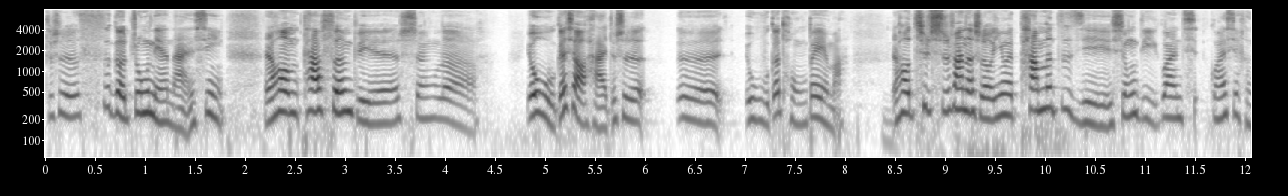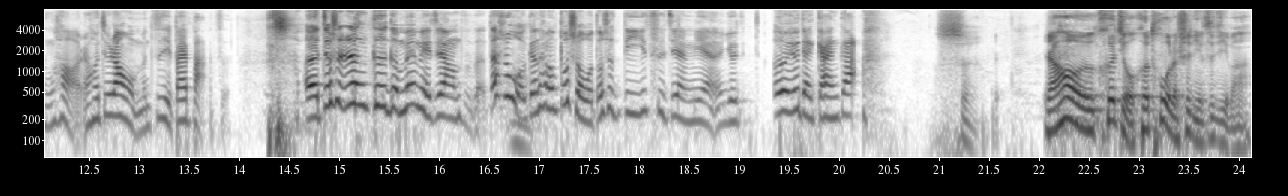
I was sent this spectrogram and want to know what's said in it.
就是四个中年男性，然后他分别生了有五个小孩，就是呃有五个同辈嘛。然后去吃饭的时候，因为他们自己兄弟关系关系很好，然后就让我们自己拜把子，呃，就是认哥哥妹妹这样子的。但是我跟他们不熟，我都是第一次见面，有呃有点尴尬。是。然后喝酒喝吐了是你自己吗？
